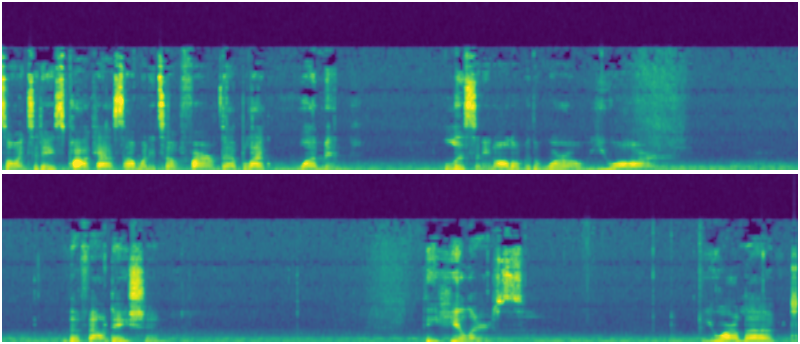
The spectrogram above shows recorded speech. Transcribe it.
So, in today's podcast, I wanted to affirm that black woman listening all over the world, you are the foundation, the healers. You are loved.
